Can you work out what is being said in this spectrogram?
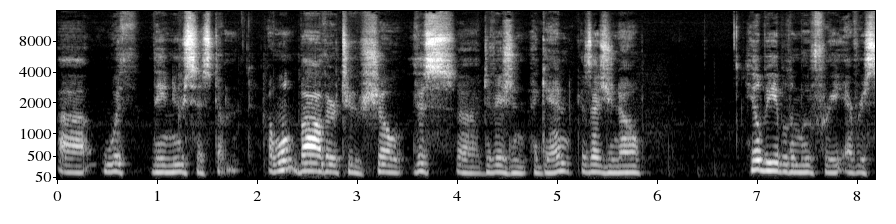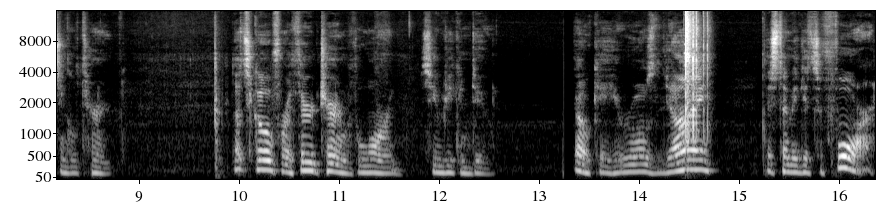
uh, with the new system. I won't bother to show this uh, division again because as you know, he'll be able to move free every single turn. Let's go for a third turn with Warren, see what he can do. Okay, he rolls the die. This time he gets a 4,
